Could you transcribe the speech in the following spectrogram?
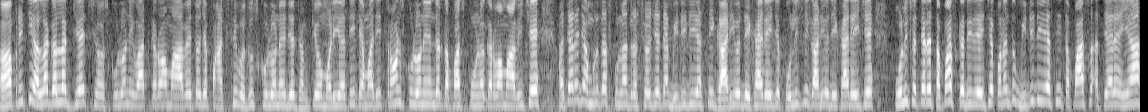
પ્રીતિ, અલગ અલગ જે સ્કૂલોની વાત કરવામાં આવે તો જે પાંચથી વધુ સ્કૂલોને જે ધમકીઓ મળી હતી, તેમાંથી ત્રણ સ્કૂલોની અંદર તપાસ પૂર્ણ કરવામાં આવી છે. અત્યારે જે અમૃતા સ્કૂલના દ્રશ્યો છે, ત્યાં બીડીડીએસની ગાડીઓ દેખાઈ રહી છે, પોલીસની ગાડીઓ દેખાઈ રહી છે. પોલીસ અત્યારે તપાસ કરી રહી છે, પરંતુ બીડીડીએસની તપાસ અત્યારે અહીંયા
